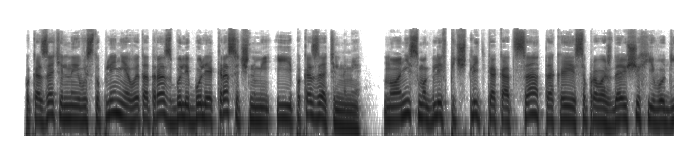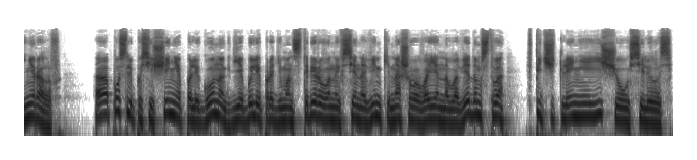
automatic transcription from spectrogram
Показательные выступления в этот раз были более красочными и показательными, но они смогли впечатлить как отца, так и сопровождающих его генералов. А после посещения полигона, где были продемонстрированы все новинки нашего военного ведомства, впечатление еще усилилось.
